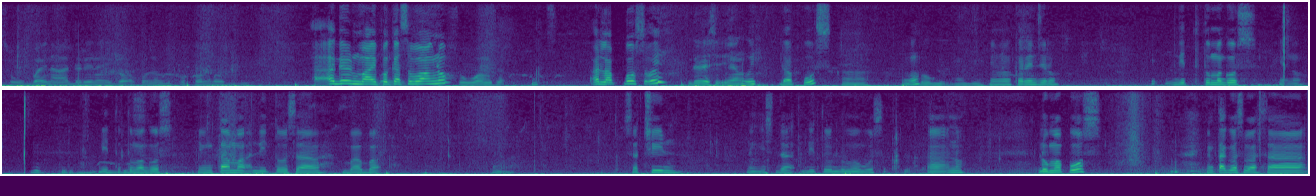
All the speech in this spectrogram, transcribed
Subay na adere na igo. Ako lang gipukol ko. Agan may pagkasuwang no. Suwang sa. Ah, lapos uy. Dire si iyang. Uy, lapos. Ha. Oh. Tubig lagi. Yan mga karenzero. Dito tumagos. Yan o. Dito tumagos. Yung tama dito sa baba. Ano, sa chin ng isda. Dito lumabos. Ah, ano? Lumapos. yung tagos ba sa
